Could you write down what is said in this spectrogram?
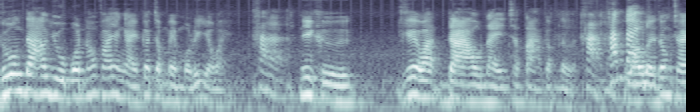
ดวงดาวอยู่บนท้องฟ้ายังไงก็จะเมมโมรีเอาไว้ ค่ะ นี่คือเรียกว่าดาวในชะตากำเนิด ค่ะ ท่านใดเราเลยต้องใช้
